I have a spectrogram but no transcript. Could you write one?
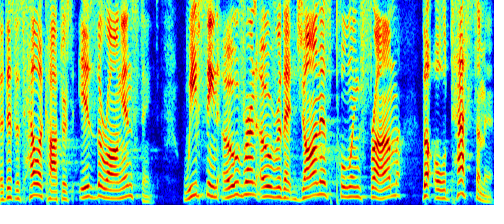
that this is helicopters, is the wrong instinct. We've seen over and over that John is pulling from the Old Testament.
